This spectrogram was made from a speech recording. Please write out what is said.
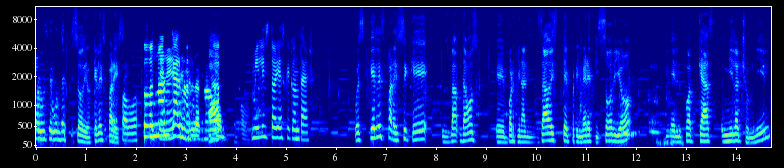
para un segundo episodio. ¿Qué les Por parece? favor. Con más calma, por. Mil historias que contar. Pues, ¿qué les parece que pues, va- damos eh, por finalizado este primer episodio del podcast 108000?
